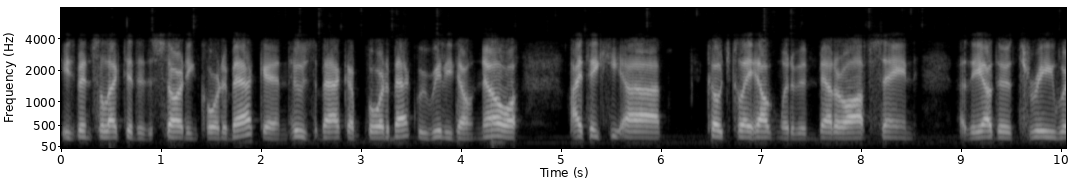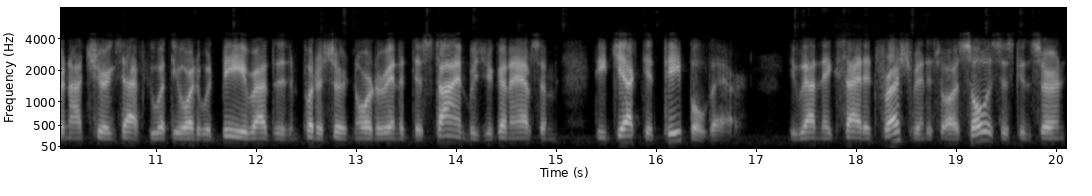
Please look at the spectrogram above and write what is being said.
He's been selected as a starting quarterback, and who's the backup quarterback? We really don't know. I think he, uh, Coach Clay Helton would have been better off saying uh, the other three, we're not sure exactly what the order would be, rather than put a certain order in at this time, because you're going to have some dejected people there. You've got an excited freshman as far as Slovis is concerned,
